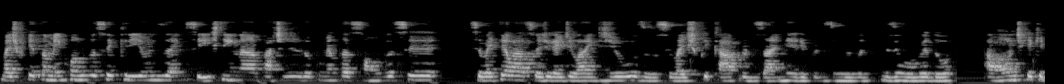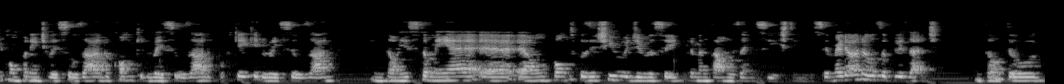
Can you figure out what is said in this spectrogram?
mas porque também quando você cria um design system na parte de documentação você você vai ter lá suas guidelines de uso, você vai explicar para o designer e para o desenvolvedor aonde que aquele componente vai ser usado, como que ele vai ser usado, por que, que ele vai ser usado. Então isso também é, é, é, um ponto positivo de você implementar um design system. Você melhora a usabilidade. Então o teu,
